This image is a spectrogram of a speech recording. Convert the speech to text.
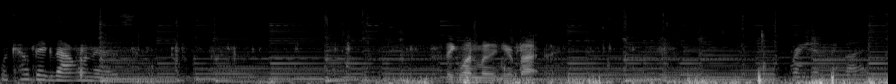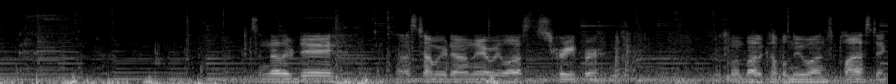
Look how big that one is. I one went in your butt. Right in my butt. It's another day. Last time we were down there, we lost the scraper. Just went and bought a couple new ones, plastic,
